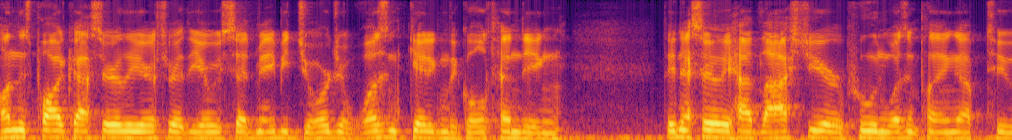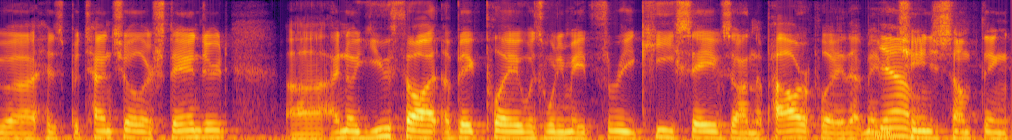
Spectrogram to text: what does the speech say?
on this podcast earlier throughout the year we said maybe Georgia wasn't getting the goaltending they necessarily had last year, or Poulin wasn't playing up to uh, his potential or standard. Uh, I know you thought a big play was when he made three key saves on the power play that maybe Yeah. changed something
